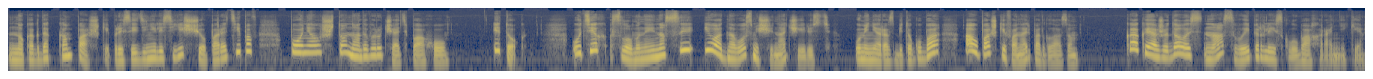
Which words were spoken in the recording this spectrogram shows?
Но когда к компашке присоединились еще пара типов, понял, что надо выручать Паху. Итог. У тех сломанные носы и у одного смещена челюсть. У меня разбита губа, а у Пашки фонарь под глазом. Как и ожидалось, нас выперли из клуба охранники.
